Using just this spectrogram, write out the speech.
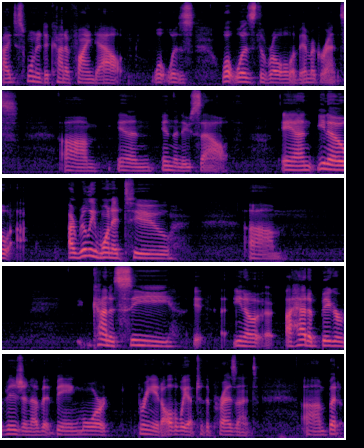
I just wanted to kind of find out what was what was the role of immigrants um, in in the New South, and you know I really wanted to um, kind of see it, you know I had a bigger vision of it being more bringing it all the way up to the present, um, but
